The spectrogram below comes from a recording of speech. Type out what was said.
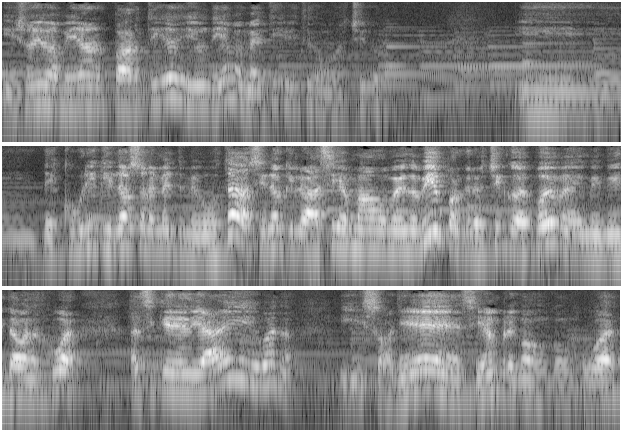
Y yo iba a mirar los partidos y un día me metí, viste, como los chicos. Y descubrí que no solamente me gustaba, sino que lo hacía más o menos bien porque los chicos después me, me invitaban a jugar. Así que de ahí, bueno, y soñé siempre con, jugar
